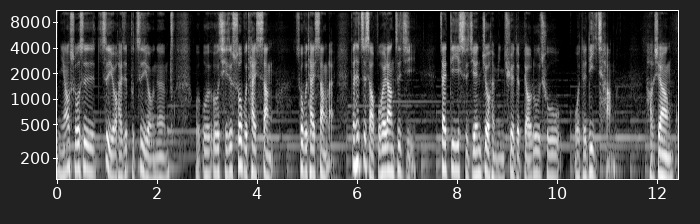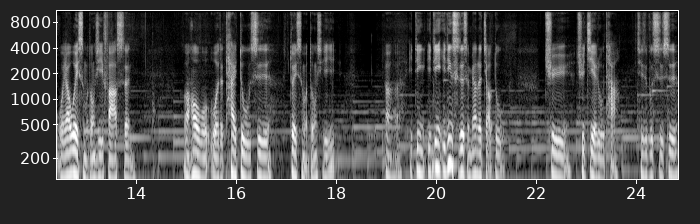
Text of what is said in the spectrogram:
你要说是自由还是不自由呢？我我我其实说不太上，说不太上来，但是至少不会让自己在第一时间就很明确的表露出我的立场，好像我要为什么东西发声，然后我我的态度是对什么东西，呃，一定一定一定持着什么样的角度去去介入它。其实不是，是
